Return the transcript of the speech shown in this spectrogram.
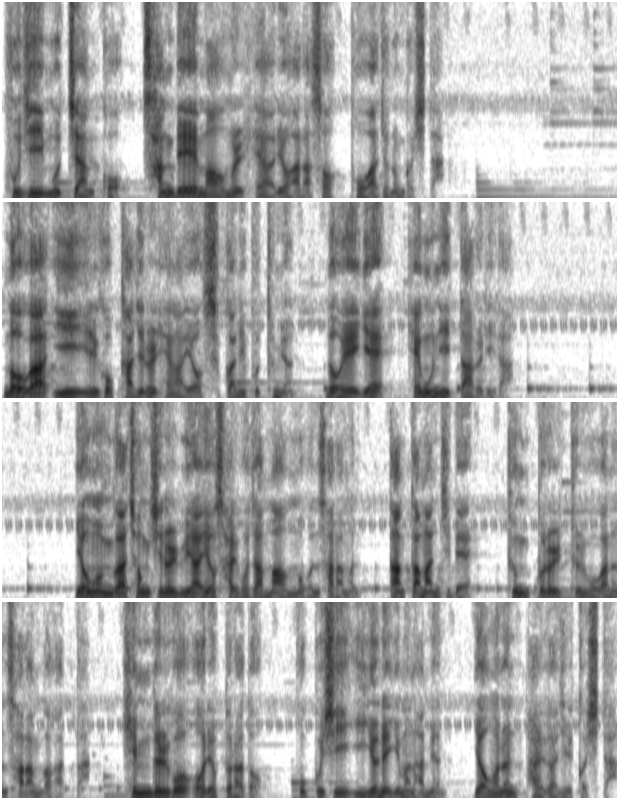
굳이 묻지 않고 상대의 마음을 헤아려 알아서 도와주는 것이다. 너가 이 일곱 가지를 행하여 습관이 붙으면 너에게 행운이 따르리라. 영혼과 정신을 위하여 살고자 마음먹은 사람은 깜깜한 집에 등불을 들고 가는 사람과 같다. 힘들고 어렵더라도 꿋꿋이 이겨내기만 하면 영혼은 밝아질 것이다.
